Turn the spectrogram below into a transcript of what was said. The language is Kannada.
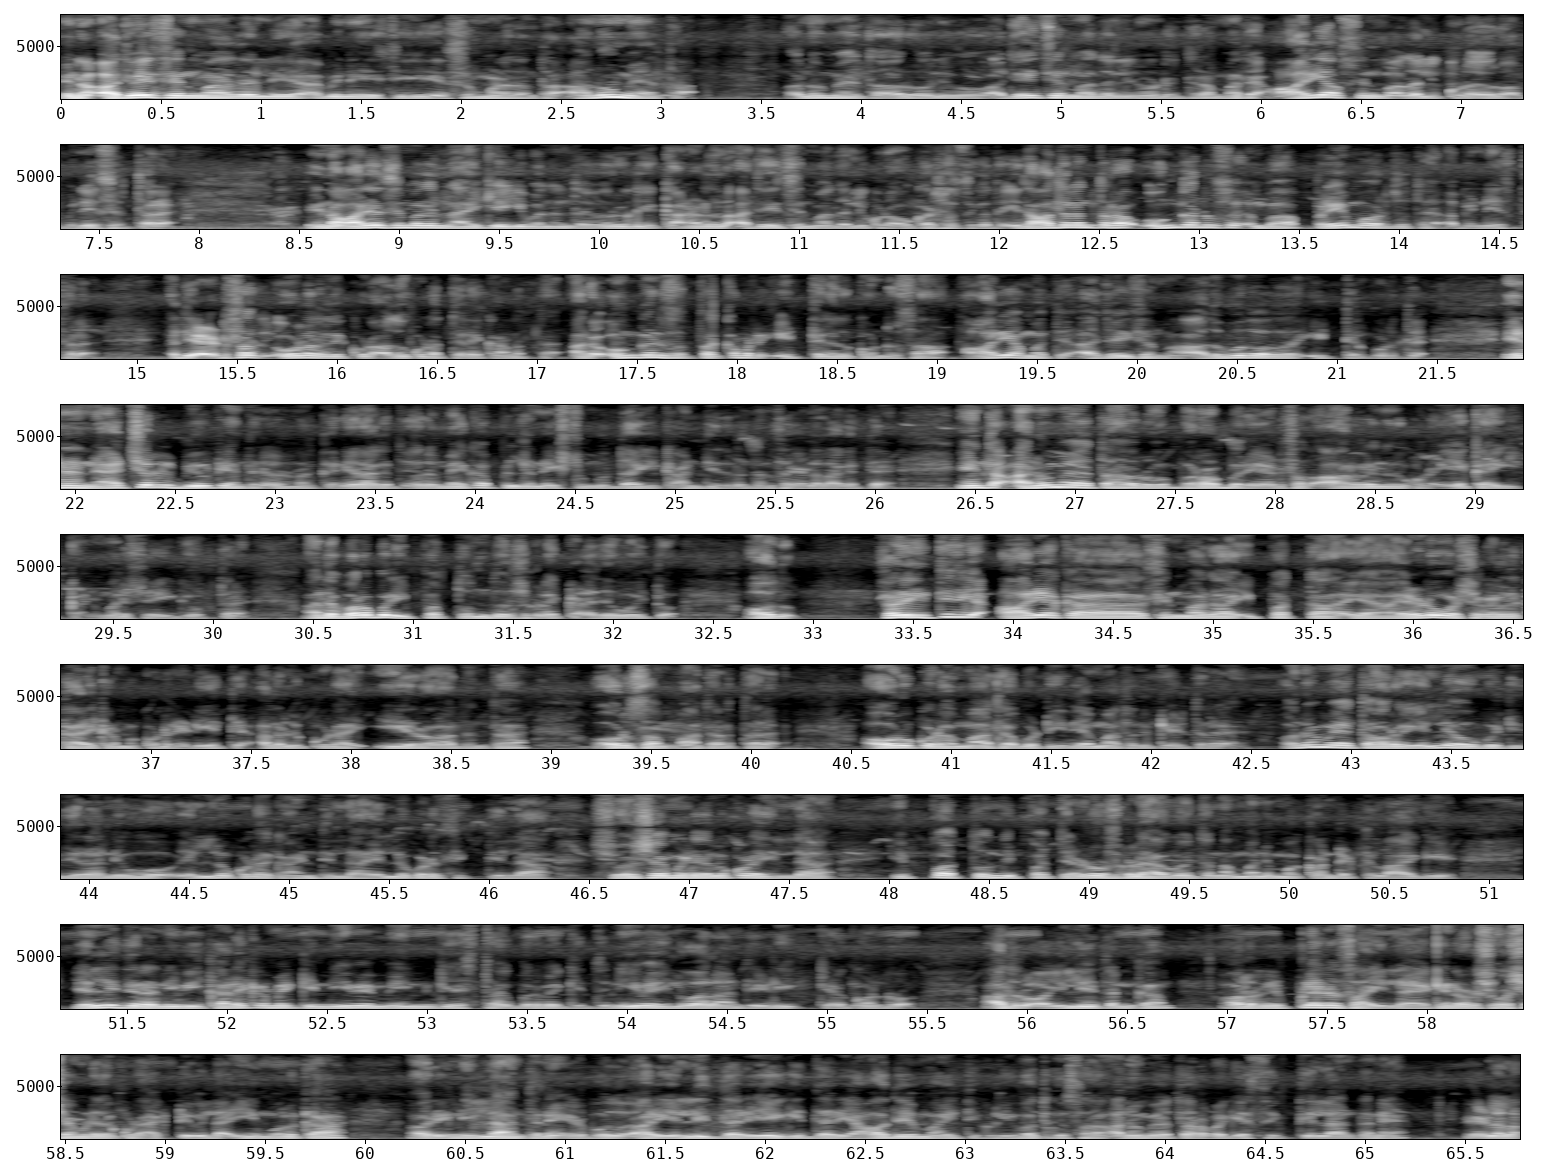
ಇನ್ನು ಅಜಯ್ ಸಿನಿಮಾದಲ್ಲಿ ಅಭಿನಯಿಸಿ ಹೆಸರು ಮಾಡಿದಂಥ ಅನು ಮೆಹ್ತಾ. ಅನು ಮೆಹ್ತಾ ಅವರು ನೀವು ಅಜಯ್ ಸಿನಿಮಾದಲ್ಲಿ ನೋಡಿದ್ದೀರ ಮತ್ತು ಆರ್ಯ ಸಿನಿಮಾದಲ್ಲಿ ಕೂಡ ಇವರು ಅಭಿನಯಿಸಿರ್ತಾರೆ. ಇನ್ನು ಆರ್ಯ ಸಿನಿಮಾದಲ್ಲಿ ನಾಯಕಿಯಾಗಿ ಬಂದಂಥ ಇವರಿಗೆ ಕನ್ನಡದಲ್ಲಿ ಅದೇ ಸಿನಿಮಾದಲ್ಲಿ ಕೂಡ ಅವಕಾಶ ಸಿಗುತ್ತೆ. ಇದಾದ ನಂತರ ಒಂಗನಸು ಎಂಬ ಪ್ರೇಮ್ ಅವ್ರ ಜೊತೆ ಅಭಿನಯಿಸ್ತಾರೆ. ಅದು ಎರಡು ಸಾವಿರದ ಏಳರಲ್ಲಿ ಕೂಡ ಅದು ಕೂಡ ತೆರೆ ಕಾಣುತ್ತೆ. ಆದರೆ ಒಂಗನಸು ತಕ್ಕ ಮಟ್ಟಿಗೆ ಇಟ್ಟು ತೆಗೆದುಕೊಂಡು ಸಹ ಆರ್ಯ ಮತ್ತು ಅಜಯ್ ಸಿನಿಮಾ ಅದ್ಭುತವಾದ ಇಟ್ಟು ಕೊಡುತ್ತೆ ಇನ್ನು ನ್ಯಾಚುರಲ್ ಬ್ಯೂಟಿ ಅಂತ ಇವ್ರನ್ನ ಕರೆಯಲಾಗುತ್ತೆ. ಇವರು ಮೇಕಪ್ ಇಲ್ಲದೇ ಇಷ್ಟು ಮುದ್ದಾಗಿ ಕಾಣ್ತಿದ್ರು ಅಂತ ಹೇಳಲಾಗುತ್ತೆ. ಇಂಥ ಅನುಮೇತ ಅವರು ಬರೋಬ್ಬರಿ ಎರಡು ಸಾವಿರದ ಆರರಿಂದ ಕೂಡ ಏಕಾಗಿ ಕಣ್ಮರೆಸಿಯಾಗಿ ಹೋಗ್ತಾರೆ. ಅಂದರೆ ಬರೋಬ್ಬರಿ ಇಪ್ಪತ್ತೊಂದು ವರ್ಷಗಳೇ ಕಳೆದೇ ಹೋಯಿತು. ಹೌದು. ಸರ್, ಇತ್ತೀಚೆಗೆ ಆರ್ಯ ಕಾ ಸಿನಿಮಾದ ಇಪ್ಪತ್ತ ಎರಡು ವರ್ಷಗಳ ಕಾರ್ಯಕ್ರಮ ಕೂಡ ನಡೆಯುತ್ತೆ. ಅದರಲ್ಲೂ ಕೂಡ ಹೀರೋ ಆದಂಥ ಅವರು ಸಹ ಮಾತಾಡ್ತಾರೆ. ಅವರು ಕೂಡ ಮಾತಾಡ್ಬಿಟ್ಟು ಇದೇ ಮಾತನ್ನು ಕೇಳ್ತಾರೆ. ಅನುಮೇತ ಅವರು ಎಲ್ಲಿ ಹೋಗ್ಬಿಟ್ಟಿದ್ದೀರಾ ನೀವು? ಎಲ್ಲೂ ಕೂಡ ಕಾಣ್ತಿಲ್ಲ, ಎಲ್ಲೂ ಕೂಡ ಸಿಗ್ತಿಲ್ಲ ಸೋಷಿಯಲ್ ಮೀಡಿಯಾದಲ್ಲೂ ಕೂಡ ಇಲ್ಲ. ಇಪ್ಪತ್ತೊಂದು, ಇಪ್ಪತ್ತೆರಡು ವರ್ಷಗಳೇ ಆಗೋಯ್ತು ನಮ್ಮ ನಿಮ್ಮ ಕಾಂಟ್ಯಾಕ್ಟೆಲ್ಲ ಆಗಿ. ಎಲ್ಲಿದ್ದೀರಾ ನೀವು? ಈ ಕಾರ್ಯಕ್ರಮಕ್ಕೆ ನೀವೇ ಮೇನ್ ಆಗಿ ಬರಬೇಕಿತ್ತು. ನೀವೇ ಇಲ್ವಲ್ಲ ಅಂತೇಳಿ ಕೇಳ್ಕೊಂಡ್ರು. ಆದರೂ ಇಲ್ಲಿ ತನಕ ಅವರ ರಿಪ್ಲೈನೂ ಸಹ ಇಲ್ಲ. ಯಾಕೆಂದರೆ ಅವ್ರು ಸೋಷಿಯಲ್ ಮೀಡಿಯಾದಲ್ಲಿ ಕೂಡ ಆ್ಯಕ್ಟಿವ್ ಇಲ್ಲ. ಈ ಮೂಲಕ ಅವ್ರು ಇನ್ನಿಲ್ಲ ಅಂತಲೇ ಹೇಳ್ಬೋದು. ಅವ್ರು ಎಲ್ಲಿದ್ದಾರೆ, ಹೇಗಿದ್ದಾರೆ, ಯಾವುದೇ ಮಾಹಿತಿಗಳು ಇವತ್ತಿಗೂ ಸಹ ಅನುಮೇತ ಅವರ ಬಗ್ಗೆ ಸಿಗ್ತಿಲ್ಲ ಅಂತಲೇ ಹೇಳಲ್ಲ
